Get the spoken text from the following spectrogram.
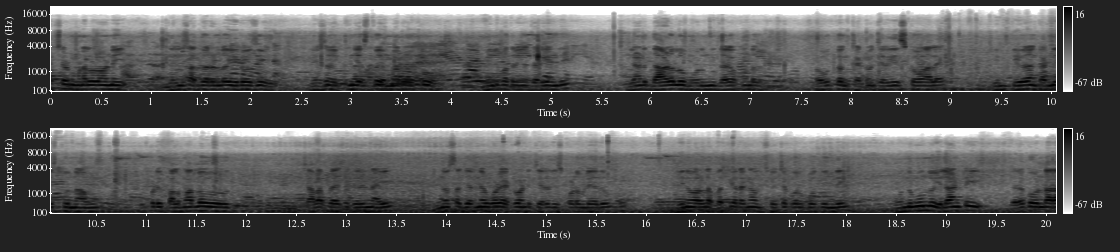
లక్ష్మణ మండలంలోని జర్నలిస్ట్ ఆధ్వర్యంలో ఈరోజు నిరసన వ్యక్తం చేస్తూ ఎంఆర్ఓకు విందుపత్రం జరిగింది. ఇలాంటి దాడులు ముందు జరగకుండా ప్రభుత్వం కఠిన చర్య తీసుకోవాలి. దీన్ని తీవ్రంగా ఖండిస్తున్నాము. ఇప్పుడు పలుమార్లు చాలా ప్రయత్నాలు జరిగినాయి. ఎన్నోసార్లు జరిగినా కూడా ఎటువంటి చర్య తీసుకోవడం లేదు. దీనివల్ల పత్రికా రంగం స్వేచ్ఛ కోల్పోతుంది. ముందు ముందు ఇలాంటి జరగకుండా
